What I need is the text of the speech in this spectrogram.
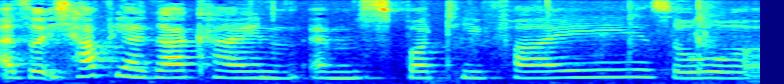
Also ich habe ja gar kein ähm, Spotify so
